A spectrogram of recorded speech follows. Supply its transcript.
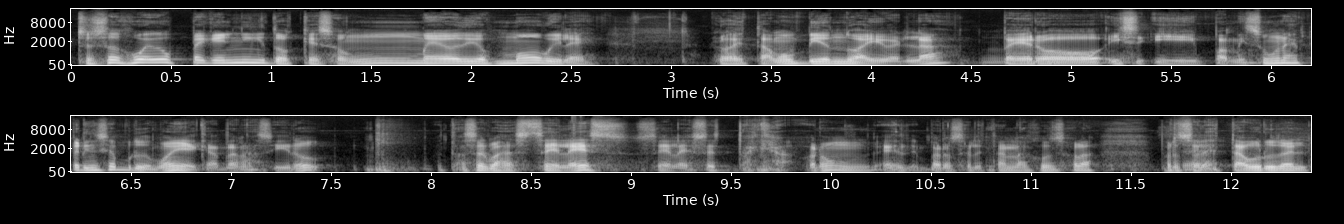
todos esos juegos pequeñitos que son medios móviles, los estamos viendo ahí, ¿verdad? Pero, y, y para mí son una experiencia brutal. Oye, Katana Zero, está salvaje. Celeste, Celeste está cabrón, eh, pero Celeste está en las consolas, pero Sí. Celeste está brutal.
